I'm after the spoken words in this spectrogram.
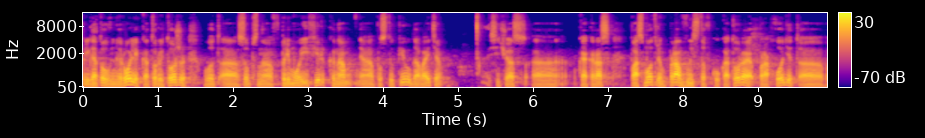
приготовленный ролик, который тоже, вот, собственно, в прямой эфир к нам поступил. Давайте сейчас а, как раз посмотрим про выставку, которая проходит а,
